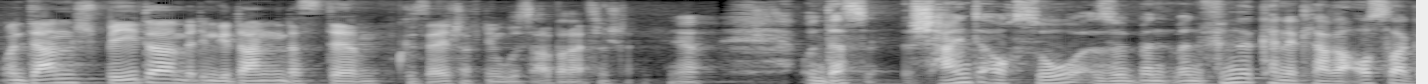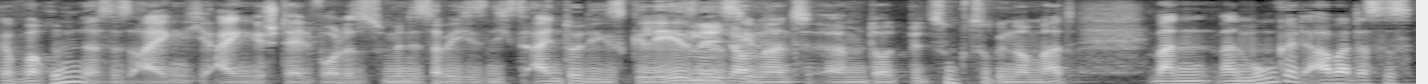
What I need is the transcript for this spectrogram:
und dann später mit dem Gedanken, das der Gesellschaft in den USA bereitzustellen. Ja. Und das scheint auch so, also man, man findet keine klare Aussage, warum das ist eigentlich eingestellt wurde. Also zumindest habe ich jetzt nichts Eindeutiges gelesen, nee, dass jemand ähm, dort Bezug zugenommen hat. Man, man munkelt aber, dass es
